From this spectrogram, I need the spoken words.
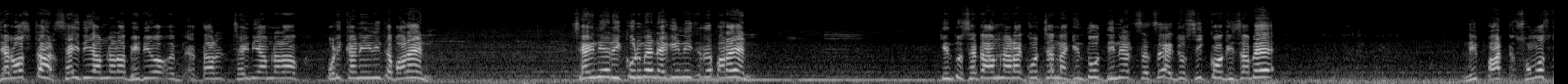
যে রোস্টার, সেই দিয়ে আপনারা ভিডিও, তার, সেই নিয়ে আপনারা পরীক্ষা নিয়ে নিতে পারেন। সেই নিয়ে রিক্রুটমেন্ট এগিয়ে নিয়ে যেতে পারেন। কিন্তু সেটা আপনারা করছেন না। কিন্তু দিনের শেষে একজন শিক্ষক হিসাবে সমস্ত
